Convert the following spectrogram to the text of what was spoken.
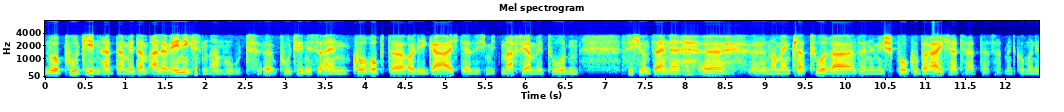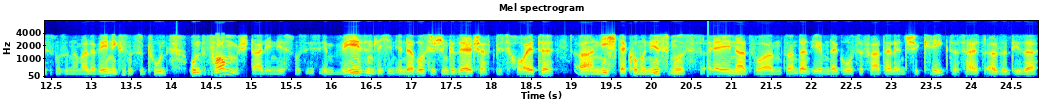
Nur Putin hat damit am allerwenigsten am Hut. Äh, Putin ist ein korrupter Oligarch, der sich mit Mafia-Methoden sich und seine äh, äh, Nomenklatura, seine Mischpoke bereichert hat. Das hat mit Kommunismus und am allerwenigsten zu tun. Und vom Stalinismus ist im Wesentlichen in der russischen Gesellschaft bis heute äh, nicht der Kommunismus erinnert worden, sondern eben der große Vaterländische Krieg. Das heißt also dieser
